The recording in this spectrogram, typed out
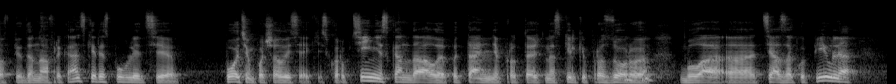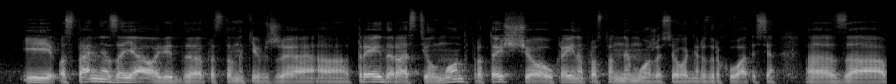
в Південноафриканській Республіці. Потім почалися якісь корупційні скандали, питання про те, наскільки прозорою була е, ця закупівля. І остання заява від е, представників вже е, трейдера Стілмонт про те, що Україна просто не може сьогодні розрахуватися е, за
